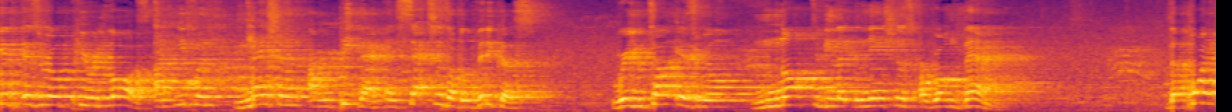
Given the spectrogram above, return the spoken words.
give Israel purity laws and even mention and repeat them in sections of Leviticus where you tell Israel not to be like the nations around them? The point,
